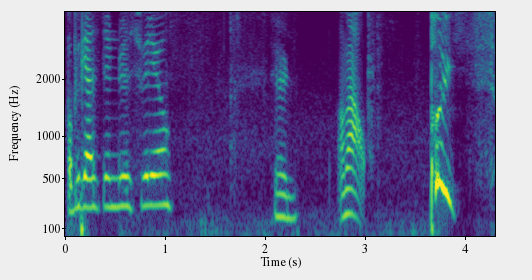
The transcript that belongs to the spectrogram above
Hope you guys did enjoy this video. And I'm out. Peace!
